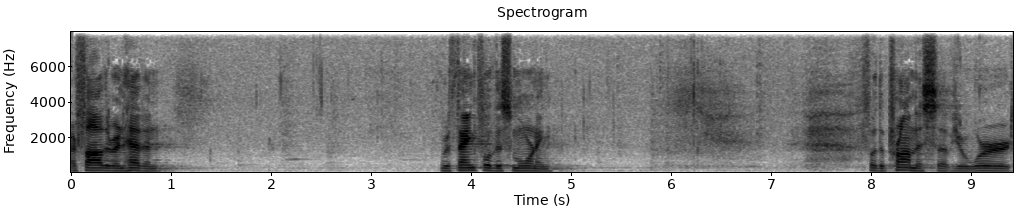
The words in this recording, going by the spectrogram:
Our Father in heaven, we're thankful this morning for the promise of your word.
